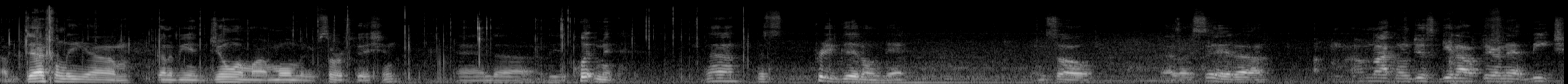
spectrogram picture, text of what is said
I'm definitely um, going to be enjoying my moment of surf fishing. And uh, the equipment, uh, it's pretty good on deck. And so as I said, uh, I'm not to just get out there in that beach,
